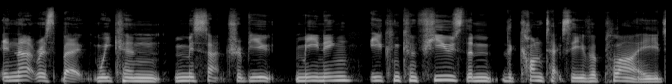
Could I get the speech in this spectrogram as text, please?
in that respect, we can misattribute meaning. You can confuse the the context that you've applied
